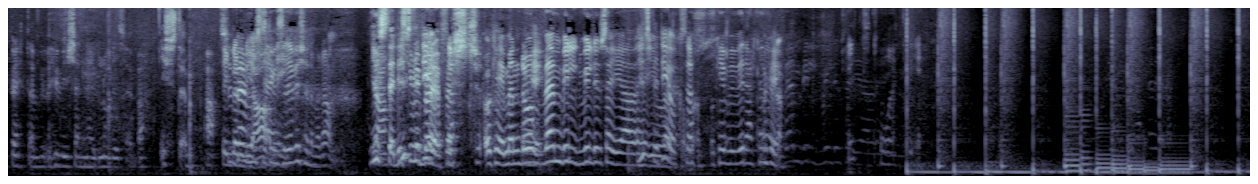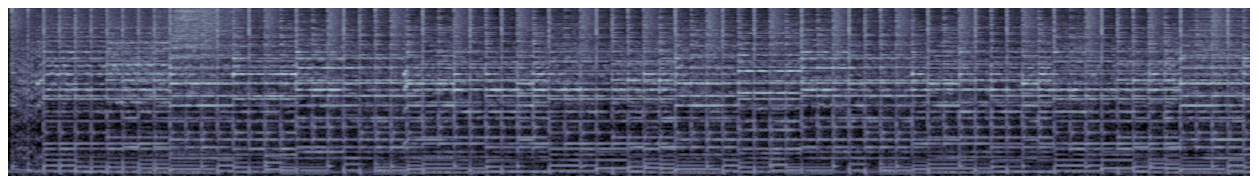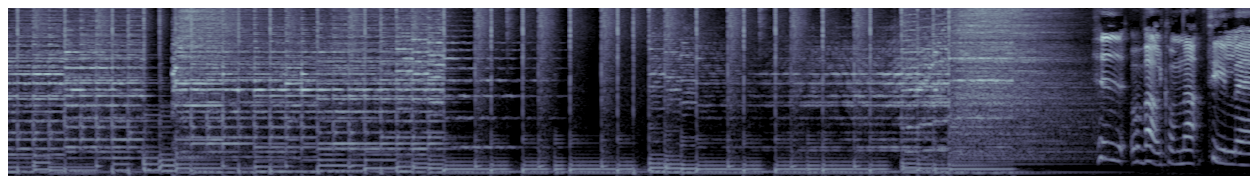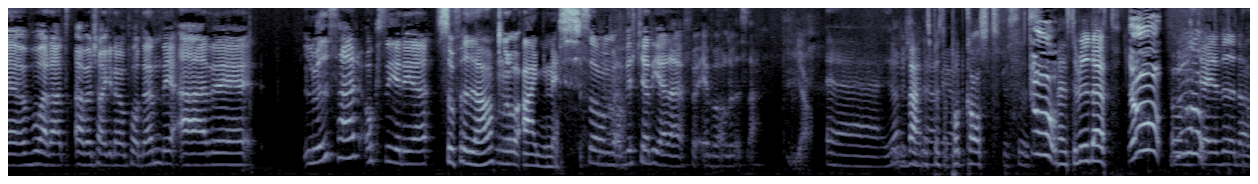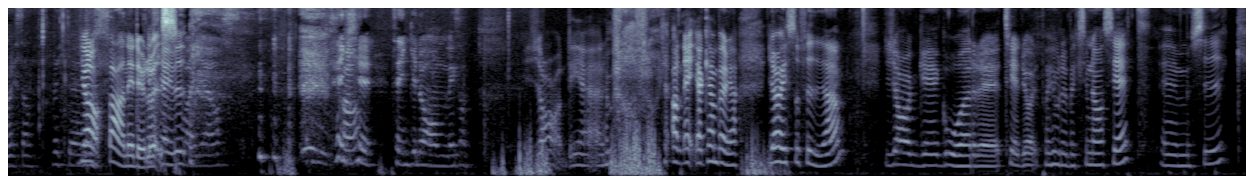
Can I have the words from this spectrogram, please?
Berätta hur vi känner Lovisa och Ebba. Just det. Ja, Det glömde jag. Ska vi säga hur vi känner varandra? Just det, det just ska vi det, det börja först. Okej, men då, vem vill, vill du säga hej Just det, och det välkomna? också. Okej, vi, vi räknar okay. Ett, välkomna till eh, vårat övertagande av podden. Det är eh, Louise här och så är det Sofia. Och Agnes. som vikarierar för Ebba och Lovisa. Ja. Eh, ja, Världens känner bästa jag. podcast. Precis. Vänstervridet. Och vilka är vi då liksom? Vilka är Ja. Vad fan är du Louise? Vi? Fråga oss. tänker, tänker de liksom. Ja, det är en bra fråga. Ah, nej, jag kan börja. Jag är Sofia. Jag eh, går eh, tredje året på Hulebäcksgymnasiet. Eh, musik.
